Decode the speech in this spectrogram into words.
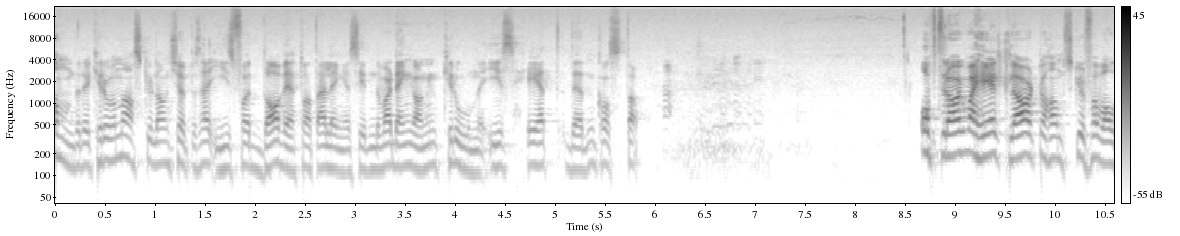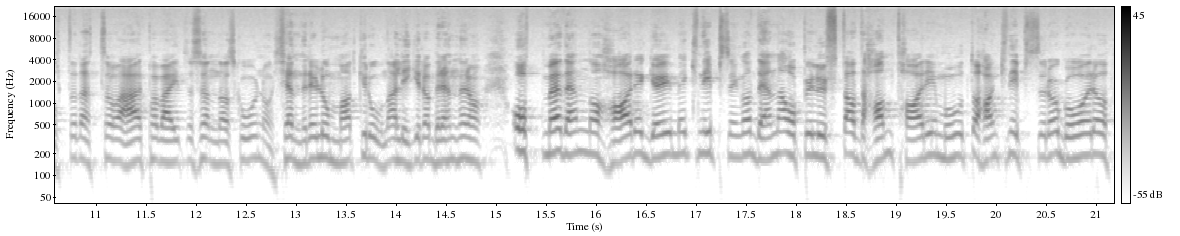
andre krona skulle han kjøpe seg is for. Da vet du at det er lenge siden. Det var den gangen kroneis het det den kosta. Oppdraget var helt klart, og han skulle forvalte dette og er på vei til søndagsskolen og kjenner i lomma at krona ligger og brenner. og Opp med den og har det gøy med knipsing, og den er oppe i lufta. Han tar imot, og han knipser og går. og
